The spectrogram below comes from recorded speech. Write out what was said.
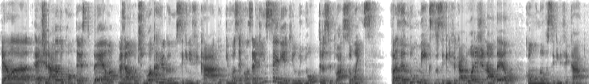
que ela é tirada do contexto dela, mas ela continua carregando um significado e você consegue inserir aquilo em outras situações, fazendo um mix do significado original dela com um novo significado.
